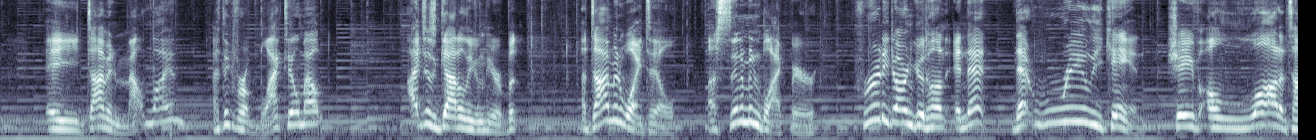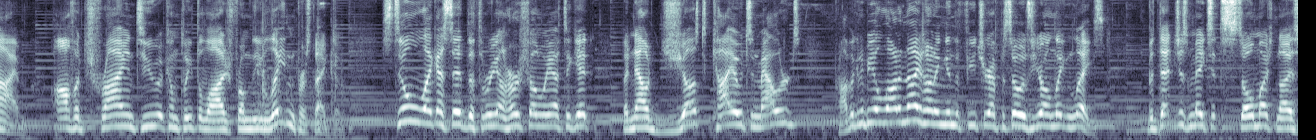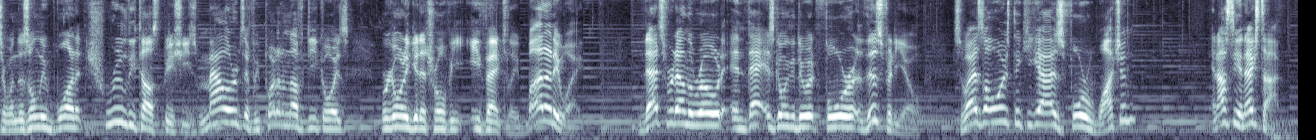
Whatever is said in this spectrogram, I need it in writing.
a Diamond Mountain Lion. I think for a Blacktail mount. I just gotta leave him here. But a Diamond Whitetail, a Cinnamon Black Bear, pretty darn good hunt. And that, that really can shave a lot of time off of trying to complete the lodge from the Layton perspective. Still, like I said, the three on Hirschfeld we have to get, but now just coyotes and mallards, probably going to be a lot of night hunting in the future episodes here on Layton Lakes. But that just makes it so much nicer when there's only one truly tough species. Mallards, if we put out enough decoys, we're going to get a trophy eventually. But anyway, that's for down the road, and that is going to do it for this video. So as always, thank you guys for watching, and I'll see you next time.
